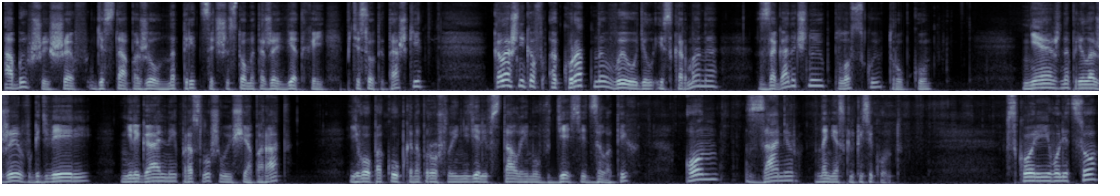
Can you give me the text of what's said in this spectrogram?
а бывший шеф Гестапо жил на 36-м этаже ветхой пятисотэтажки, Калашников аккуратно выудил из кармана загадочную плоскую трубку нежно приложив к двери нелегальный прослушивающий аппарат, его покупка на прошлой неделе встала ему в 10 золотых, он замер на несколько секунд. Вскоре его лицо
